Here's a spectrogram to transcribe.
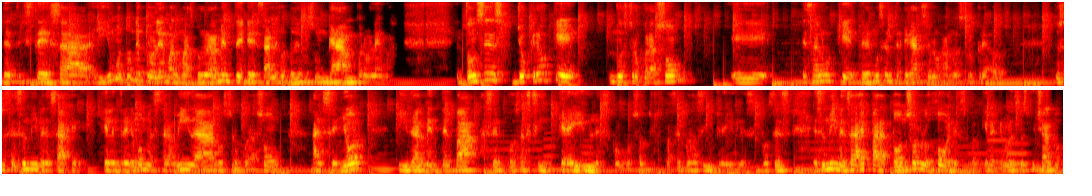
de tristeza y un montón de problemas más, porque realmente estar lejos de Dios es un gran problema. Entonces, yo creo que nuestro corazón eh, es algo que debemos entregárselo a nuestro Creador. Entonces ese es mi mensaje, que le entreguemos nuestra vida, nuestro corazón al Señor y realmente Él va a hacer cosas increíbles con nosotros, va a hacer cosas increíbles. Entonces ese es mi mensaje para todos, no solo los jóvenes, cualquiera que nos esté escuchando,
